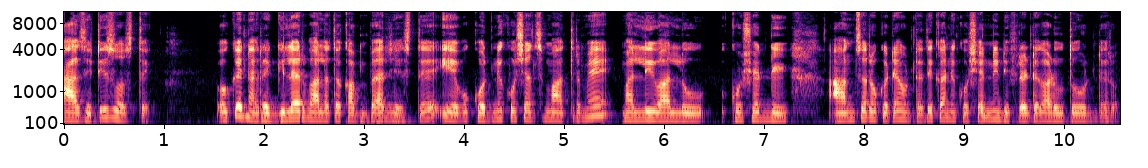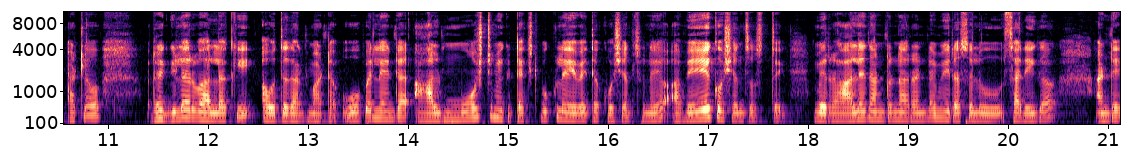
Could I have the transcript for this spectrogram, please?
యాజ్ ఇట్ ఈస్ వస్తాయి. ఓకేనా? రెగ్యులర్ వాళ్ళతో కంపేర్ చేస్తే ఏవో కొన్ని క్వశ్చన్స్ మాత్రమే మళ్ళీ వాళ్ళు క్వశ్చన్ని ఆన్సర్ ఒకటే ఉంటుంది కానీ క్వశ్చన్ని డిఫరెంట్‌గా అడుగుతూ ఉంటారు. అట్లా రెగ్యులర్ వాళ్ళకి అవుతుంది అనమాట ఓపెన్‌లో ఏంటంటే ఆల్మోస్ట్ మీకు టెక్స్ట్ బుక్‌లో ఏవైతే క్వశ్చన్స్ ఉన్నాయో అవే క్వశ్చన్స్ వస్తాయి. మీరు రాలేదంటున్నారంటే మీరు అసలు సరిగ్గా అంటే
